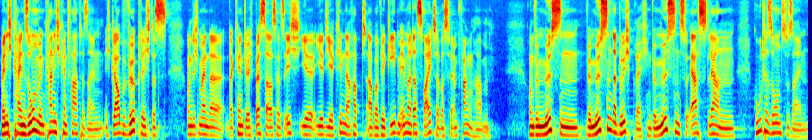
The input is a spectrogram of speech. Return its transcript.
Wenn ich kein Sohn bin, kann ich kein Vater sein. Ich glaube wirklich, dass, und ich meine, da, da kennt ihr euch besser aus als ich, ihr, ihr, die ihr Kinder habt, aber wir geben immer das weiter, was wir empfangen haben. Und wir müssen, wir müssen da durchbrechen. Wir müssen zuerst lernen, guter Sohn zu sein,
